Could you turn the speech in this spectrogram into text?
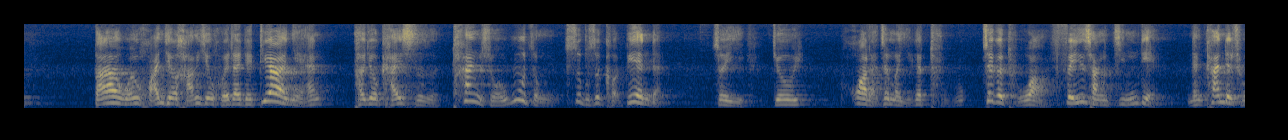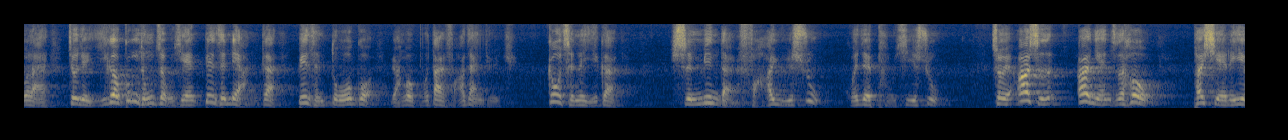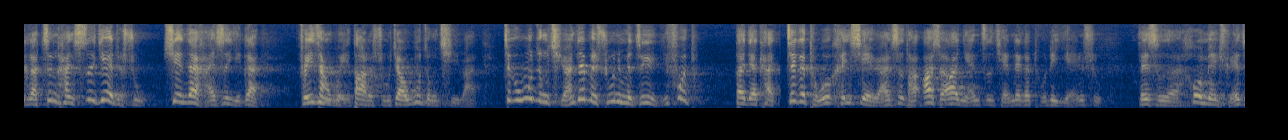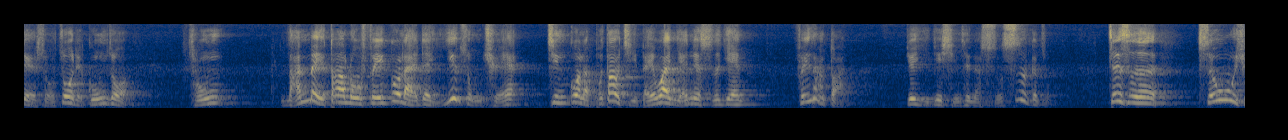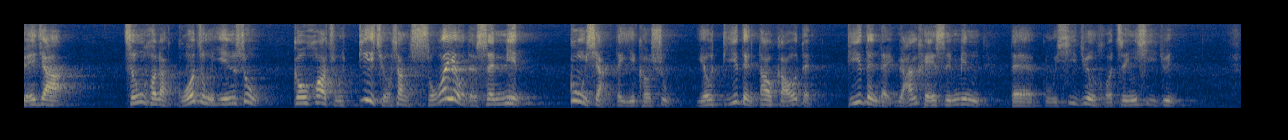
达尔文环球航行回来的第二年，他就开始探索物种是不是可变的，所以就画了这么一个图。这个图啊非常经典，能看得出来，就是一个共同祖先变成两个，变成多个，然后不断发展进去，构成了一个生命的发育树或者谱系树。所以二十二年之后。他写了一个震撼世界的书，现在还是一个非常伟大的书，叫《物种起源》。这个《物种起源》这本书里面只有一幅图，大家看这个图很显然是他二十二年之前那个图的延续。这是后面学者所做的工作，从南美大陆飞过来的一种雀，经过了不到几百万年的时间，非常短，就已经形成了十四个种。这是生物学家综合了各种因素。勾画出地球上所有的生命共享的一棵树，由低等到高等，低等的原核生命的古细菌和真细菌，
